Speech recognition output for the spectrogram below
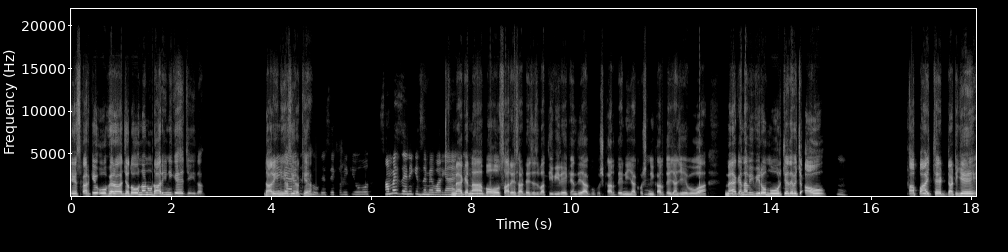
ਇਸ ਕਰਕੇ ਉਹ ਫਿਰ ਜਦੋਂ ਉਹਨਾਂ ਨੂੰ ਡਰ ਹੀ ਨਹੀਂ ਕਿਸੇ ਚੀਜ਼ ਦਾ। ਡਰ ਹੀ ਨਹੀਂ ਅਸੀਂ ਰੱਖਿਆ। ਹੋ ਗਏ ਸਿੱਖ ਵੀ ਕਿ ਉਹ ਸਮਝਦੇ ਨਹੀਂ ਕਿ ਜ਼ਿੰਮੇਵਾਰੀਆਂ ਮੈਂ। ਕਹਿੰਨਾ ਬਹੁਤ ਸਾਰੇ ਸਾਡੇ ਜਜ਼ਬਾਤੀ ਵੀਰੇ ਕਹਿੰਦੇ ਆਗੂ ਕੁਝ ਕਰਦੇ ਨਹੀਂ ਜਾਂ ਕੁਝ ਨਹੀਂ ਕਰਦੇ ਜਾਂ ਜੇ ਉਹ ਆ। ਮੈਂ ਕਹਿੰਨਾ ਵੀ ਵੀਰੋ ਮੋਰਚੇ ਦੇ ਵਿੱਚ ਆਓ। ਆਪਾਂ ਇੱਥੇ ਡਟੀਏ।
